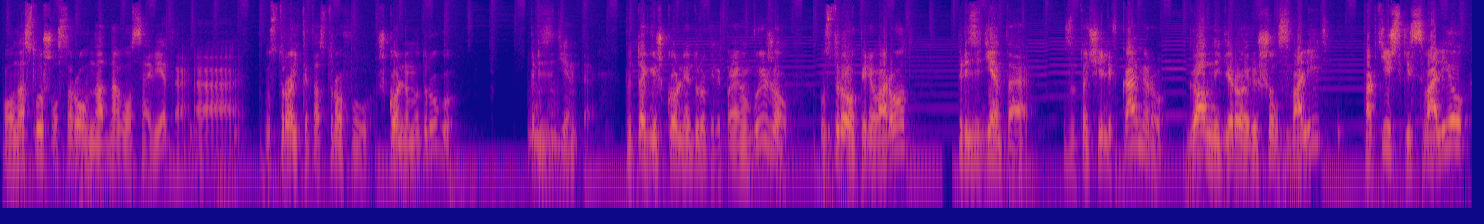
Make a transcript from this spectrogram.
Он ослушался ровно одного совета э, устроить катастрофу школьному другу президента. Mm-hmm. В итоге школьный друг, я так понимаю, выжил, устроил переворот, президента заточили в камеру, главный герой решил свалить, фактически свалил,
